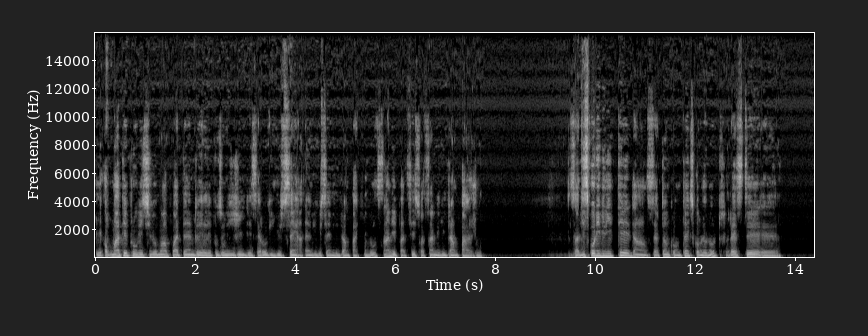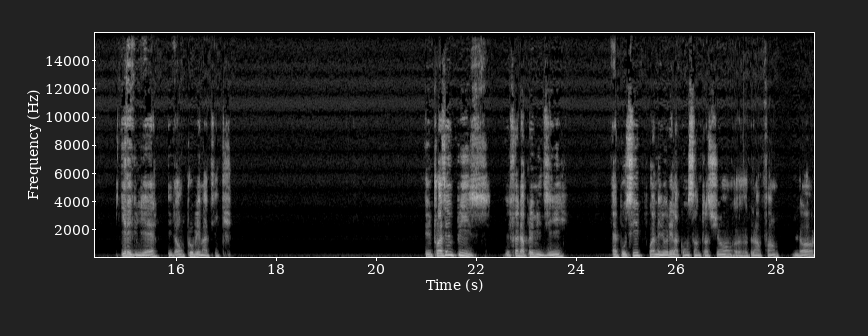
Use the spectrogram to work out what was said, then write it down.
et augmenter progressivement pour atteindre les posologies de 0,5 à 1,5 mg par kilo sans dépasser 60 mg par jour. Sa disponibilité dans certains contextes comme le nôtre reste euh, irrégulière et donc problématique. Une troisième prise de fin d'après-midi est possible pour améliorer la concentration euh, de l'enfant lors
